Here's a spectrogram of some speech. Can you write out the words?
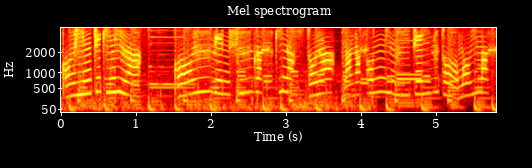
個人的には、こういう練習が好きな人はマラソンに向いていると思います。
